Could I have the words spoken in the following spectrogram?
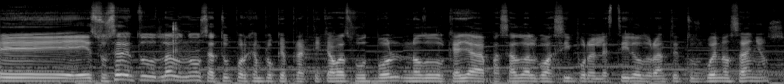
eh, sucede en todos lados, ¿no? O sea, tú, por ejemplo, que practicabas fútbol, no dudo que haya pasado algo así por el estilo durante tus buenos años.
